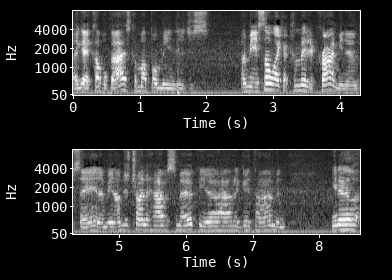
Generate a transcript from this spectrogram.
I got a couple guys come up on me and they just. I mean, it's not like I committed a crime, you know what I'm saying? I mean, I'm just trying to have a smoke, you know, having a good time. And, you know,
